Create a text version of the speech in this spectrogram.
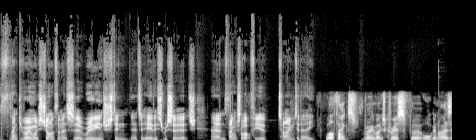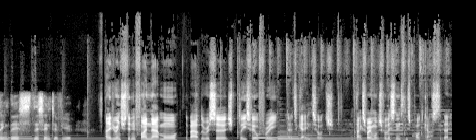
thank you very much, Jonathan. It's uh, really interesting uh, to hear this research, uh, and thanks a lot for your time today. Well, thanks very much, Chris, for organising this this interview. And if you're interested in finding out more about the research, please feel free uh, to get in touch. And thanks very much for listening to this podcast today.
